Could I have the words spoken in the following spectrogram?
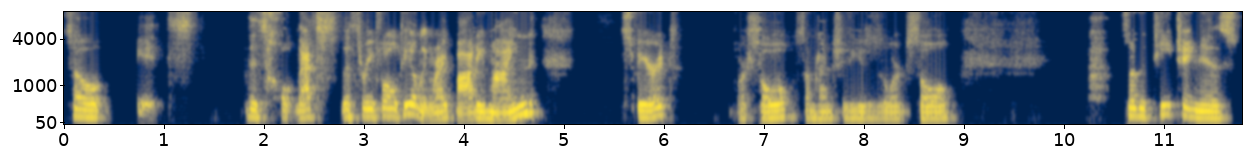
So it's this whole that's the threefold healing, right? Body, mind, spirit, or soul. Sometimes she uses the word soul. So the teaching is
